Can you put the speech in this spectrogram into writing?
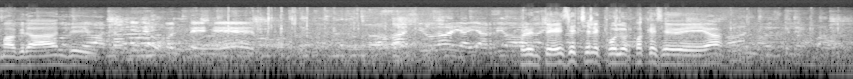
más grande. Va también el Coltejer. Va más ciudad y ahí arriba. Pero entonces échele color para que se vea. Ah, no, es que le pasa.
